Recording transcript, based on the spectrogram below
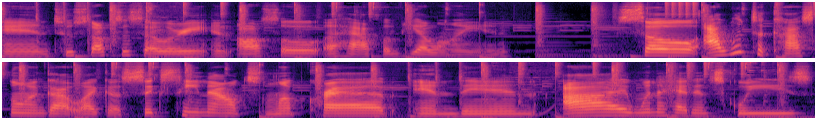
and two stalks of celery, and also a half of yellow onion. So I went to Costco and got like a 16 ounce lump crab, and then I went ahead and squeezed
